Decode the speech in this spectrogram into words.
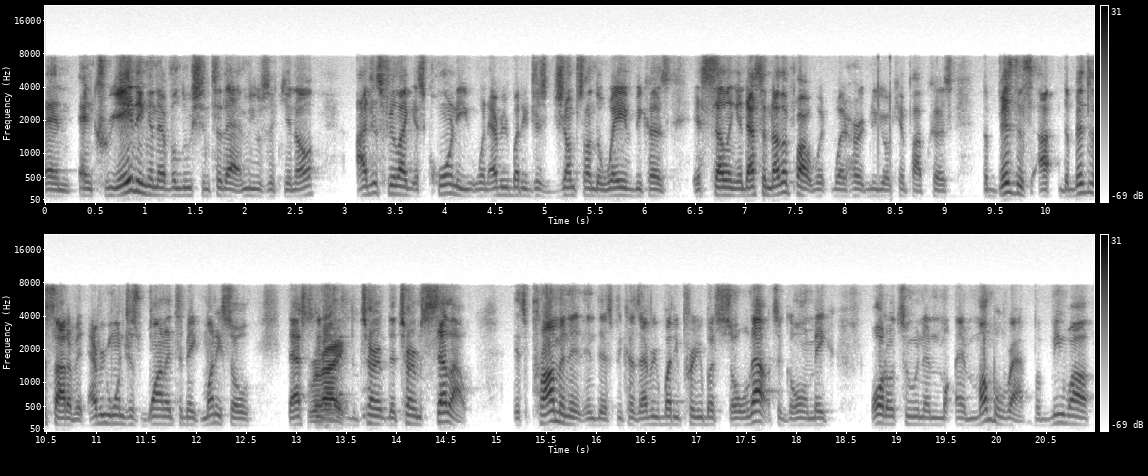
and and creating an evolution to that music. You know, I just feel like it's corny when everybody just jumps on the wave because it's selling, and that's another part what what hurt New York hip hop because the business uh, the business side of it, everyone just wanted to make money, so that's you know, Right. the term the term sellout. It's prominent in this because everybody pretty much sold out to go and make auto tune and, and mumble rap. But meanwhile,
